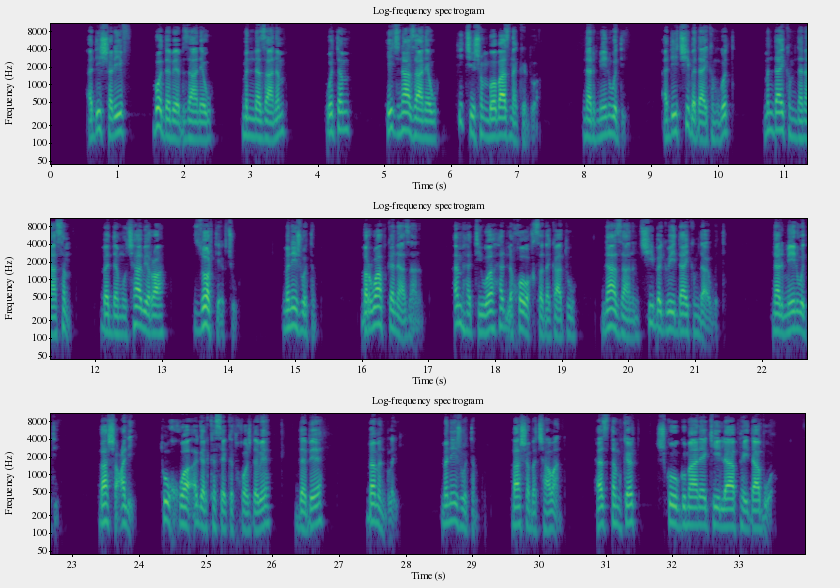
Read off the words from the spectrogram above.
ئەدی شەریف بۆ دەبێ بزانێ و من نەزانم وتم هیچ نازانێ و هیچیشم بۆ باز نەکردووە نەرمین وتی ئەدی چی بە دایکم گوت من دایکم دەناسم بە دەموچاوی ڕا زۆر تێکچوو منیش وتم بڕوا بکە نازانم ئەم هەتیوە هەر لە خۆوە قسە دەکات و نازانم چی بە گوێی دایکم داگوت نەرمین وتی باشە عەلی تو خوا ئەگەر کەسێکت خۆش دەوێ دەبێ بە من بڵێی منیش وتم باشە بە چاوان هەستم کرد شک و گومانێکی لا پەیدا بووە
